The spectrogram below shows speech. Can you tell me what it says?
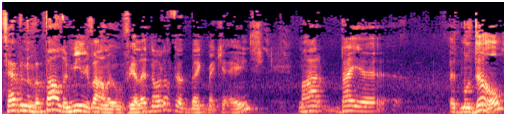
ze hebben een bepaalde minimale hoeveelheid nodig, dat ben ik met je eens. Maar bij eh, het model,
